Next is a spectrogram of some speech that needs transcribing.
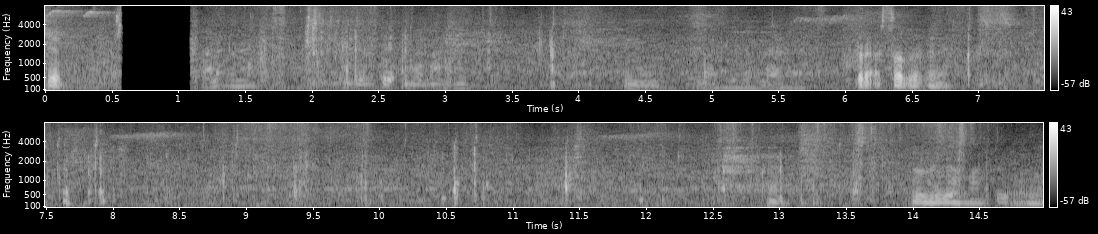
Good. Berasal. Dulu yang masuk ini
